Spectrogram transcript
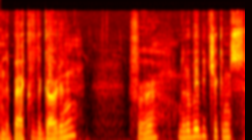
in the back of the garden for little baby chickens.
